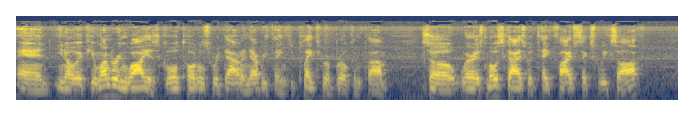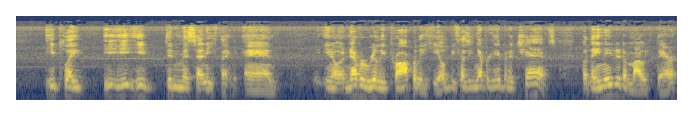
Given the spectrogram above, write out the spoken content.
And, you know, if you're wondering why his goal totals were down and everything, he played through a broken thumb. So, whereas most guys would take five, six weeks off, he played, he, he, didn't miss anything. And, you know, it never really properly healed because he never gave it a chance. But they needed him out there.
